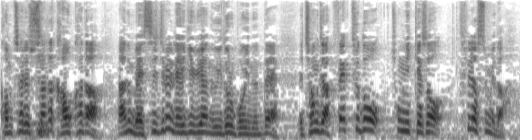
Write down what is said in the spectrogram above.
검찰의 수사가 가혹하다라는 메시지를 내기 위한 의도로 보이는데 정작 팩트도 총리께서 틀렸습니다.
